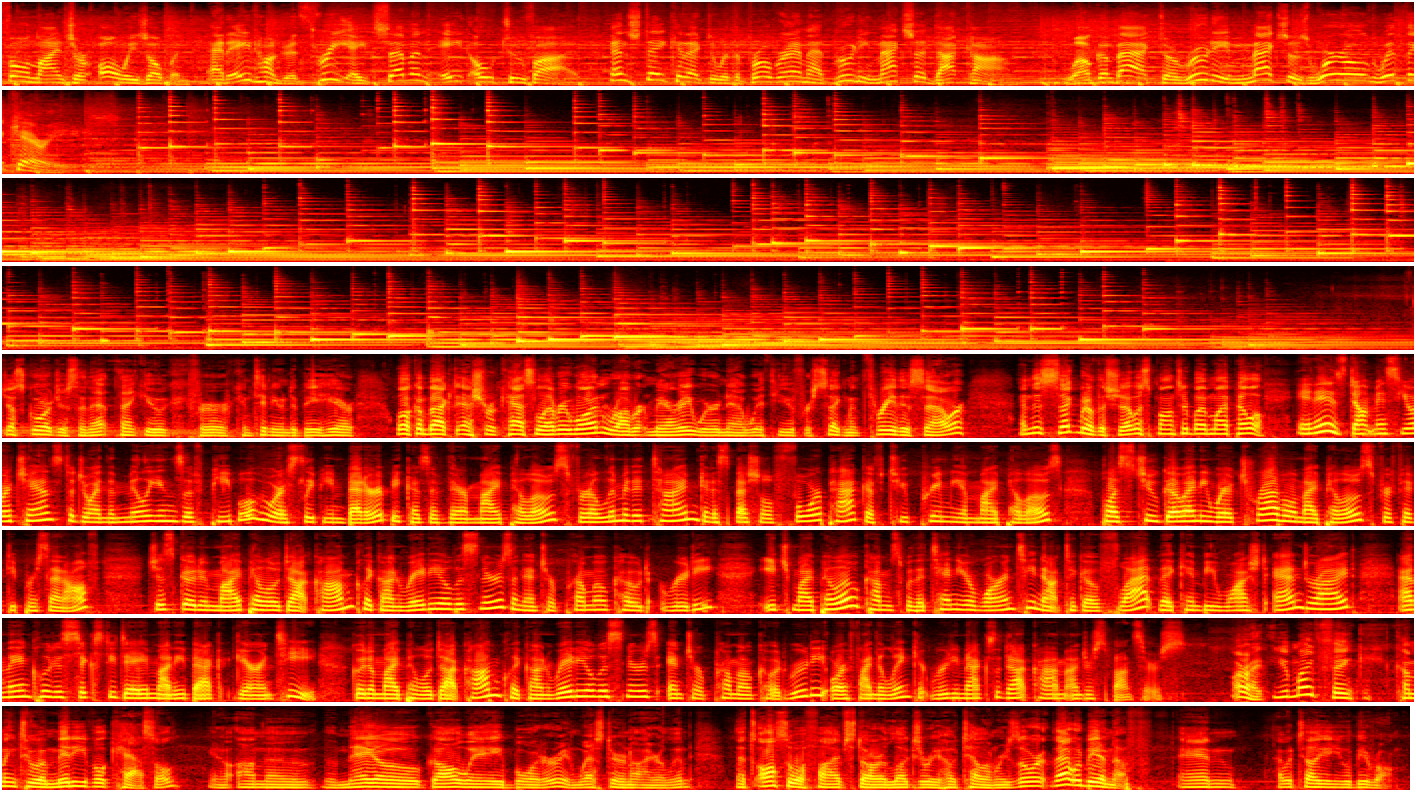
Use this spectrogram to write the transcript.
phone lines are always open at 800 387 8025. And stay connected with the program at rudymaxa.com. Welcome back to Rudy Maxa's World with the Careys. Just gorgeous, Annette. Thank you for continuing to be here. Welcome back to Ashford Castle, everyone. Robert Mary, we're now with you for segment three this hour. And this segment of the show is sponsored by My Pillow. It is. Don't miss your chance to join the millions of people who are sleeping better because of their My Pillows. For a limited time, get a special four-pack of two premium My Pillows plus two Go Anywhere Travel My Pillows for 50% off. Just go to mypillow.com, click on radio listeners, and enter promo code Rudy. Each My Pillow comes with a 10-year warranty not to go flat. They can be washed and dried, and they include a 60-day money-back guarantee. Go to mypillow.com, click on radio listeners, enter promo code Rudy, or find a link at rudymaxa.com under sponsors. All right, you might think coming to a medieval castle, you know, on the, the Mayo Galway border in Western Ireland, that's also a five star luxury hotel and resort, that would be enough. And I would tell you, you would be wrong.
